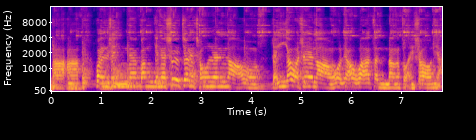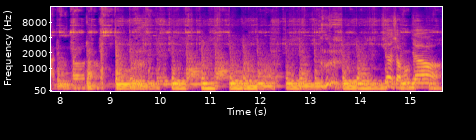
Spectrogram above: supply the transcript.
呐，关心那光阴的时间愁人老，人要是老了啊，怎能转少年呢？谢谢小冬天啊。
